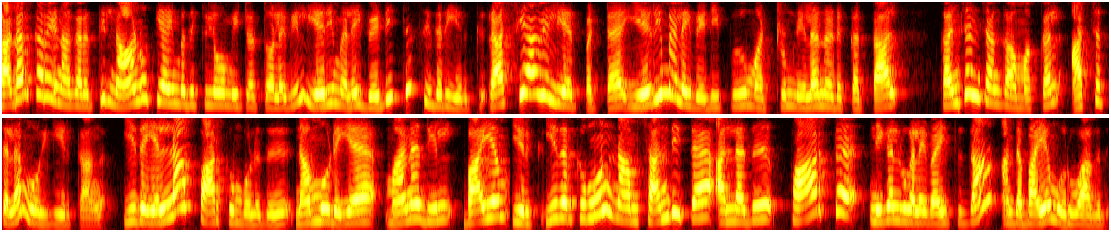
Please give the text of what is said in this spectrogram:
கடற்கரை நகரத்தில் நானூத்தி ஐம்பது கிலோமீட்டர் தொலைவில் எரிமலை வெடித்து சிதறியிருக்கு ரஷ்யாவில் ஏற்பட்ட எரிமலை வெடிப்பு மற்றும் நிலநடுக்கத்தால் கஞ்சன்ஜங்கா மக்கள் அச்சத்துல மூழ்கி இருக்காங்க. இதையெல்லாம் பார்க்கும் பொழுது நம்முடைய மனதில் பயம் இருக்கு. இதற்கு முன் நாம் சந்தித்த அல்லது பார்த்த நிகழ்வுகளை வைத்து தான் அந்த பயம் உருவாகுது.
